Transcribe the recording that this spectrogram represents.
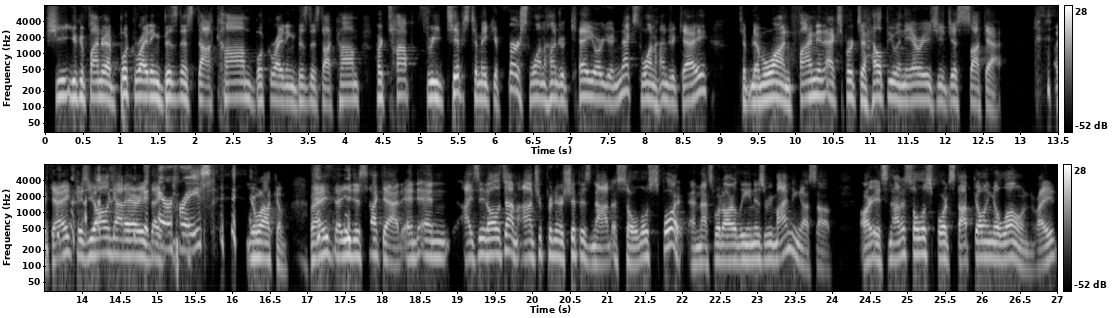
She, you can find her at bookwritingbusiness.com, bookwritingbusiness.com. Her top three tips to make your first 100K or your next 100K. Tip number one, find an expert to help you in the areas you just suck at. Okay. Cause you all got areas that paraphrase. You're welcome. Right? that you just suck at. And and I say it all the time. Entrepreneurship is not a solo sport. And that's what Arlene is reminding us of. Or it's not a solo sport. Stop going alone, right?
